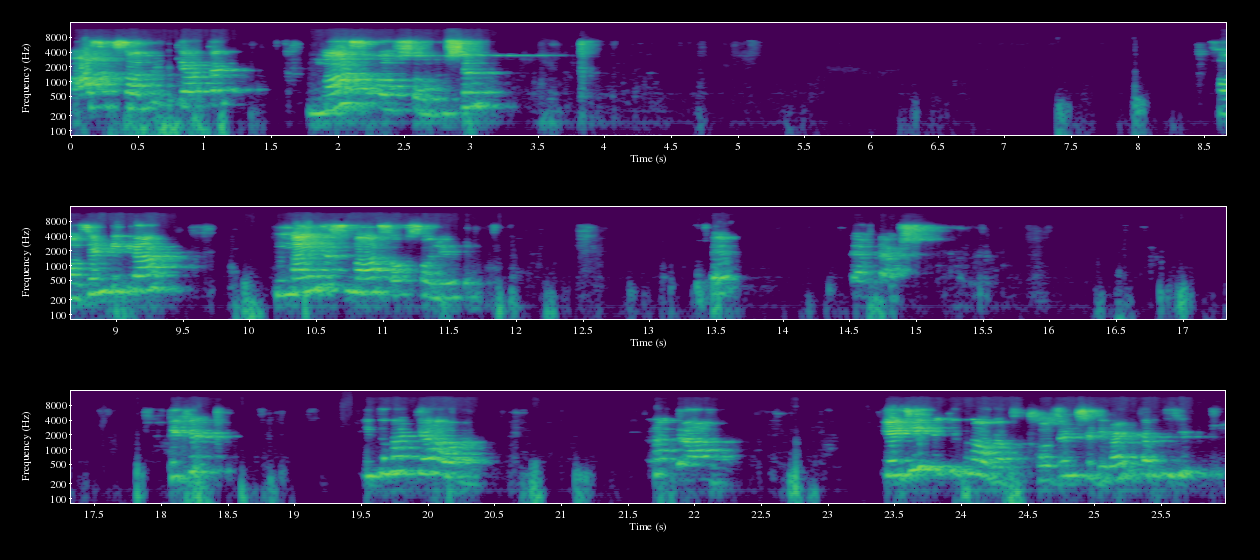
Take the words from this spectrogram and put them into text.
mass of solvent क्या होता है? Mass of solution thousand D gram minus mass of solute ठीक है? इतना क्या होगा? इतना ग्राम केजी में कितना होगा? थाउज़ेंड से डिवाइड कर दीजिए।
